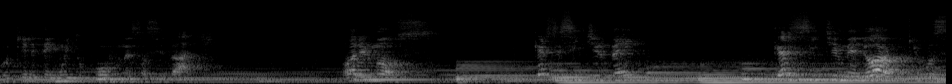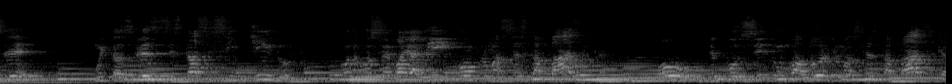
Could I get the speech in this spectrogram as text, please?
porque Ele tem muito povo nessa cidade. Olha, irmãos, quer se sentir bem? Quer se sentir melhor do que você muitas vezes está se sentindo quando você vai ali e compra uma cesta básica? Ou deposita um valor de uma cesta básica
